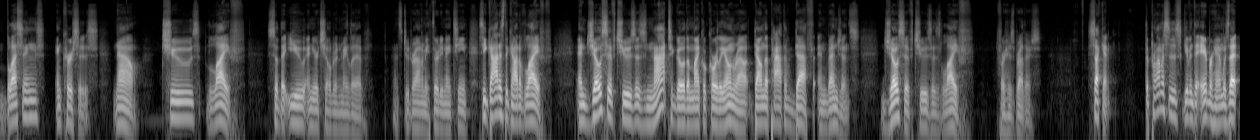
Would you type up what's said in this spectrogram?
blessings and curses. Now, choose life so that you and your children may live. That's Deuteronomy 30:19. See, God is the God of life. And Joseph chooses not to go the Michael Corleone route down the path of death and vengeance. Joseph chooses life for his brothers. Second, the promises given to Abraham was that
